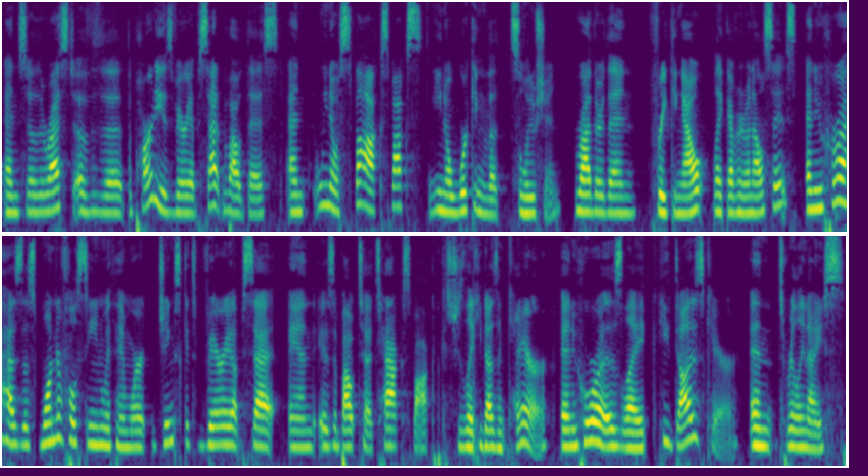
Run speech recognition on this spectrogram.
and so the rest of the, the party is very upset about this. And we know Spock, Spock's, you know, working the solution rather than freaking out like everyone else is. And Uhura has this wonderful scene with him where Jinx gets very upset and is about to attack Spock because she's like, he doesn't care. And Uhura is like, he does care. And it's really nice.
